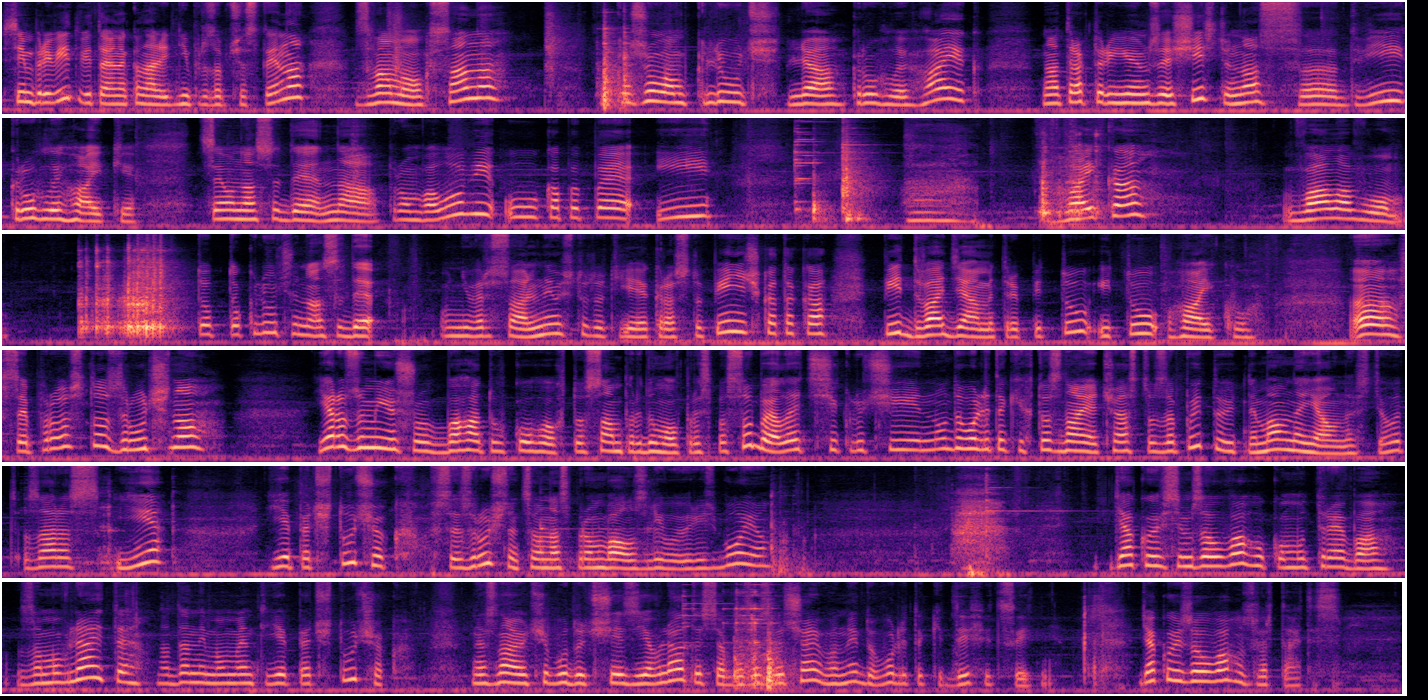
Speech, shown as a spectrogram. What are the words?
Всім привіт! Вітаю на каналі Дніпро Запчастина. З вами Оксана. Покажу вам ключ для круглих гаєк. На тракторі UMZ 6 у нас е, дві круглі гайки. Це у нас іде на промвалові у КПП і е, гайка валовом. Тобто ключ у нас іде універсальний. Ось тут от є якраз ступенечка така під два діаметри, під ту і ту гайку. А, все просто, зручно. Я розумію, що багато в кого хто сам придумав приспособи, але ці ключі, ну, доволі таки, хто знає, часто запитують, нема в наявності. От зараз є, є 5 штучок, все зручно. Це у нас промвал з лівою різьбою. Дякую всім за увагу. Кому треба, замовляйте. На даний момент є 5 штучок. Не знаю, чи будуть ще з'являтися, бо зазвичай вони доволі таки дефіцитні. Дякую за увагу, звертайтеся.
